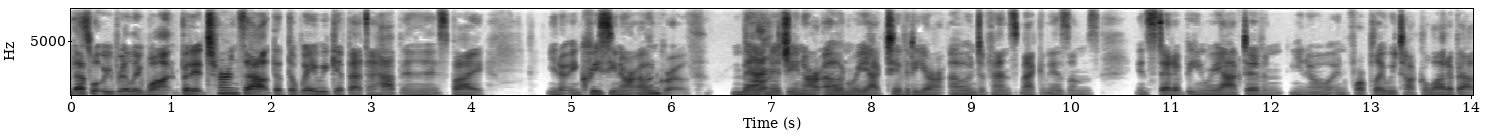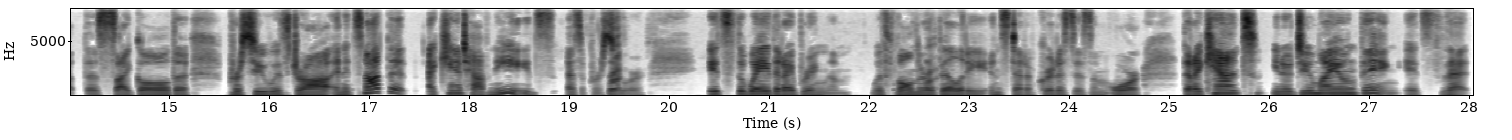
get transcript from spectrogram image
That's what we really want. But it turns out that the way we get that to happen is by, you know, increasing our own growth, managing our own reactivity, our own defense mechanisms instead of being reactive. And, you know, in foreplay, we talk a lot about the cycle, the pursue, withdraw. And it's not that I can't have needs as a pursuer, it's the way that I bring them with vulnerability instead of criticism or that I can't, you know, do my own thing. It's that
